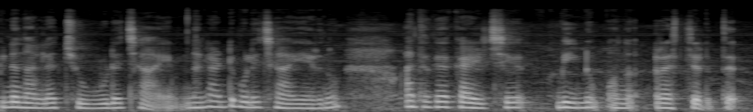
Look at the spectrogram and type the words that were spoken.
പിന്നെ നല്ല ചൂട് ചായയും നല്ല അടിപൊളി ചായയായിരുന്നു. അതൊക്കെ കഴിച്ച് വീണ്ടും ഒന്ന് റെസ്റ്റ് എടുത്ത്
